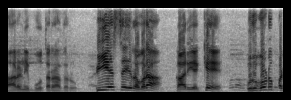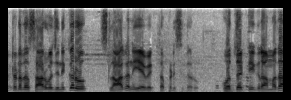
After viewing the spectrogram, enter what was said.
ಕಾರಣೀಭೂತರಾದರು. ಪಿಎಸ್ಐ ರವರ ಕಾರ್ಯಕ್ಕೆ ಕುರುಗೋಡು ಪಟ್ಟಣದ ಸಾರ್ವಜನಿಕರು ಶ್ಲಾಘನೀಯ ವ್ಯಕ್ತಪಡಿಸಿದರು. ಒದ್ದಟ್ಟಿ ಗ್ರಾಮದ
